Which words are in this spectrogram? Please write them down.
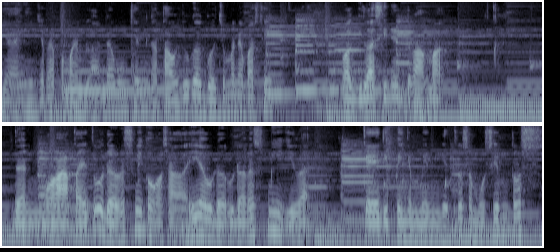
ya ngincernya pemain Belanda mungkin. Nggak tahu juga gue cuman yang pasti wah gila sih ini drama. Dan Morata itu udah resmi kok nggak salah. Iya udah udah resmi gila. Kayak dipinjemin gitu semusim. Terus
